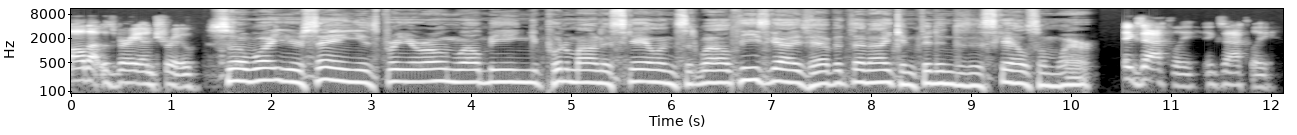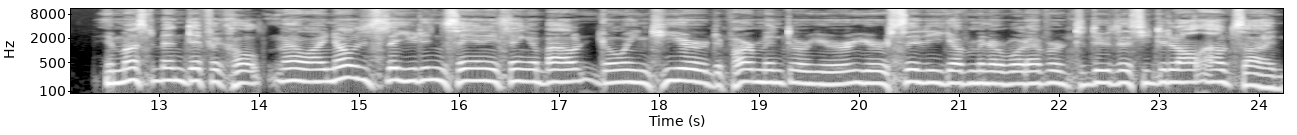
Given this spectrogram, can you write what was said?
all that was very untrue. So, what you're saying is for your own well being, you put them on a scale and said, well, if these guys have it, then I can fit into the scale somewhere. Exactly, exactly. It must have been difficult. Now, I noticed that you didn't say anything about going to your department or your, your city government or whatever to do this. You did it all outside.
